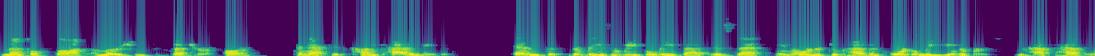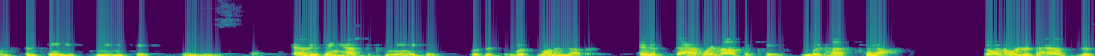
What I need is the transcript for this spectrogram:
mental thought, emotions, etc., are connected, concatenated. And the, the reason we believe that is that in order to have an orderly universe, you have to have instantaneous communication. Mm-hmm. Everything has to communicate with it, with one another. And if that were not the case, you would have chaos. So in order to have this,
